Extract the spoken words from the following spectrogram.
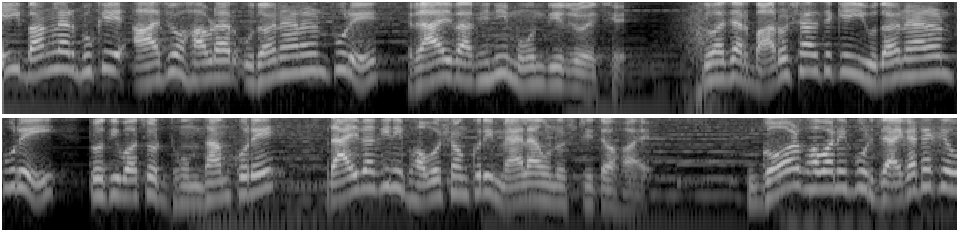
এই বাংলার বুকে আজও হাওড়ার উদয়নারায়ণপুরে রায়বাঘিনী মন্দির রয়েছে। দু হাজার বারো সাল থেকে এই উদয়নারায়ণপুরেই প্রতি বছর ধুমধাম করে রায়বাঘিনী ভবশঙ্করী মেলা অনুষ্ঠিত হয়। গড় ভবানীপুর জায়গাটাকেও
